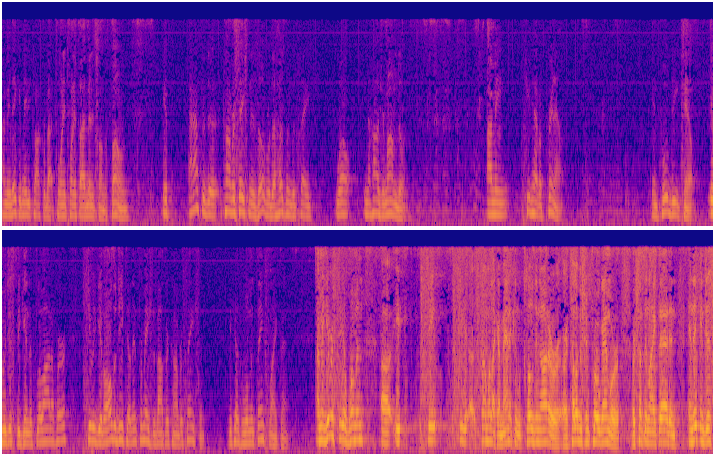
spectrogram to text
I mean, they could maybe talk for about 20, 25 minutes on the phone. If after the conversation is over, the husband would say, "Well, you know, how's your mom doing?" I mean, she'd have a printout in full detail. It would just begin to flow out of her. She would give all the detailed information about their conversation because a woman thinks like that. I mean, you ever see a woman, uh, see, see uh, someone like a mannequin with clothing on or, or a television program or, or something like that, and, and they can just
